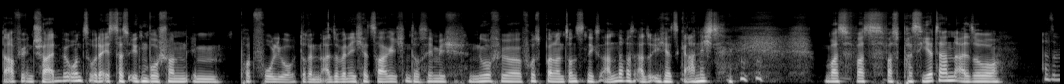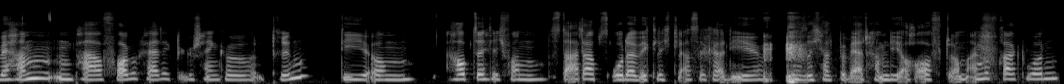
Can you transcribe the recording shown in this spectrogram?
dafür entscheiden wir uns oder ist das irgendwo schon im Portfolio drin? Also wenn ich jetzt sage, ich interessiere mich nur für Fußball und sonst nichts anderes, also ich jetzt gar nicht, was, was, was passiert dann? Also, also wir haben ein paar vorgefertigte Geschenke drin, die ähm, hauptsächlich von Startups oder wirklich Klassiker, die, die sich halt bewährt haben, die auch oft ähm, angefragt wurden.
